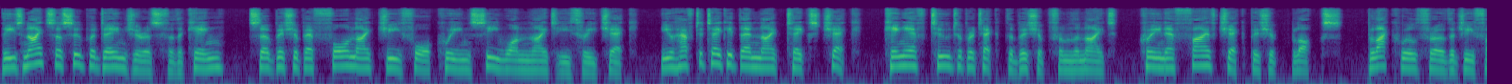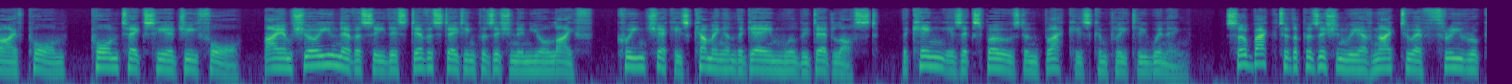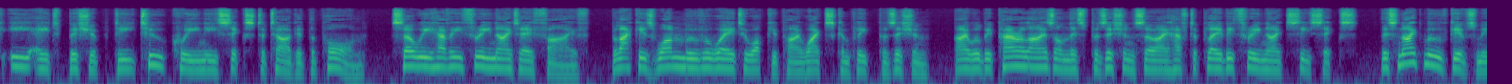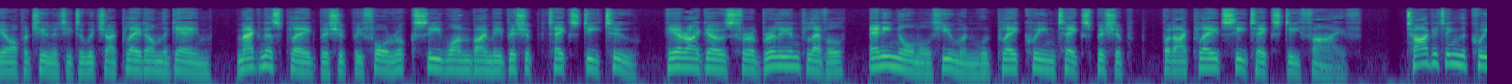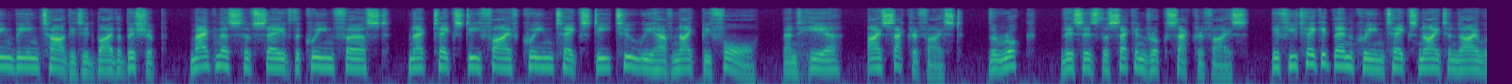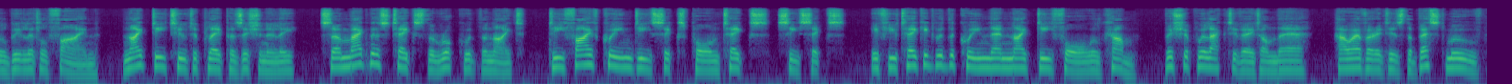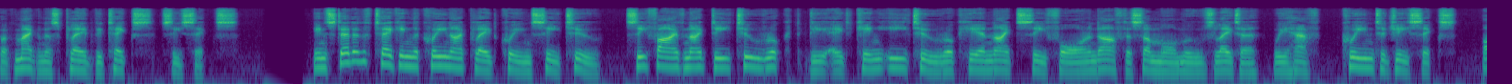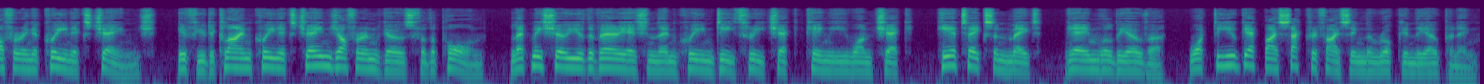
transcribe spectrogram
These knights are super dangerous for the king, so bishop f4 knight g4 queen c1 knight e3 check, you have to take it then knight takes check, king f2 to protect the bishop from the knight, queen f5 check bishop blocks, black will throw the g5 pawn, pawn takes here g4, I am sure you never see this devastating position in your life, queen check is coming and the game will be dead lost, the king is exposed and black is completely winning. So back to the position we have knight to f3 rook e8 bishop d2 queen e6 to target the pawn, so we have e3 knight a5, black is one move away to occupy white's complete position, I will be paralyzed on this position so I have to play b3 knight c6, this knight move gives me opportunity to which I played on the game, Magnus played bishop b4 rook c1 by me bishop takes d2, here I goes for a brilliant level, any normal human would play queen takes bishop, but I played c takes d5. Targeting the queen being targeted by the bishop, Magnus have saved the queen first, knight takes d5 queen takes d2 we have knight b4, and here, I sacrificed, the rook, this is the second rook sacrifice, if you take it then queen takes knight and I will be little fine, knight d2 to play positionally, so Magnus takes the rook with the knight, d5 queen d6 pawn takes c6, if you take it with the queen then knight d4 will come, bishop will activate on there, however it is the best move but Magnus played b takes c6. Instead of taking the queen I played queen c2, c5 knight d2 rook d8 king e2 rook here knight c4 and after some more moves later, we have, queen to g6, offering a queen exchange, if you decline queen exchange offer and goes for the pawn, let me show you the variation then queen d3 check king e1 check, here takes and mate, game will be over, what do you get by sacrificing the rook in the opening?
